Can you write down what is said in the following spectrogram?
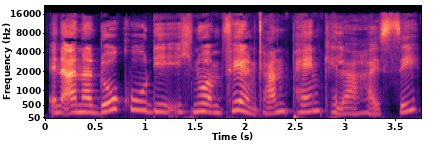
In einer Doku, die ich nur empfehlen kann, Painkiller heißt sie,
